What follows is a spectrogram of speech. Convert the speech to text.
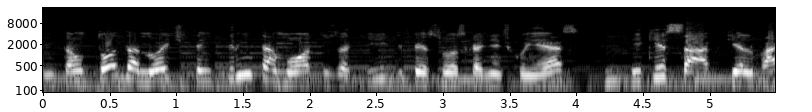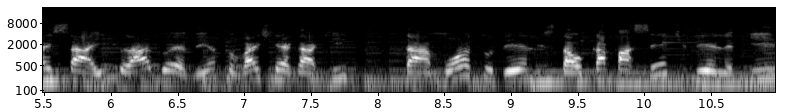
Então toda noite tem 30 motos aqui de pessoas que a gente conhece e que sabe que ele vai sair lá do evento, vai chegar aqui está a moto dele, está o capacete dele aqui,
